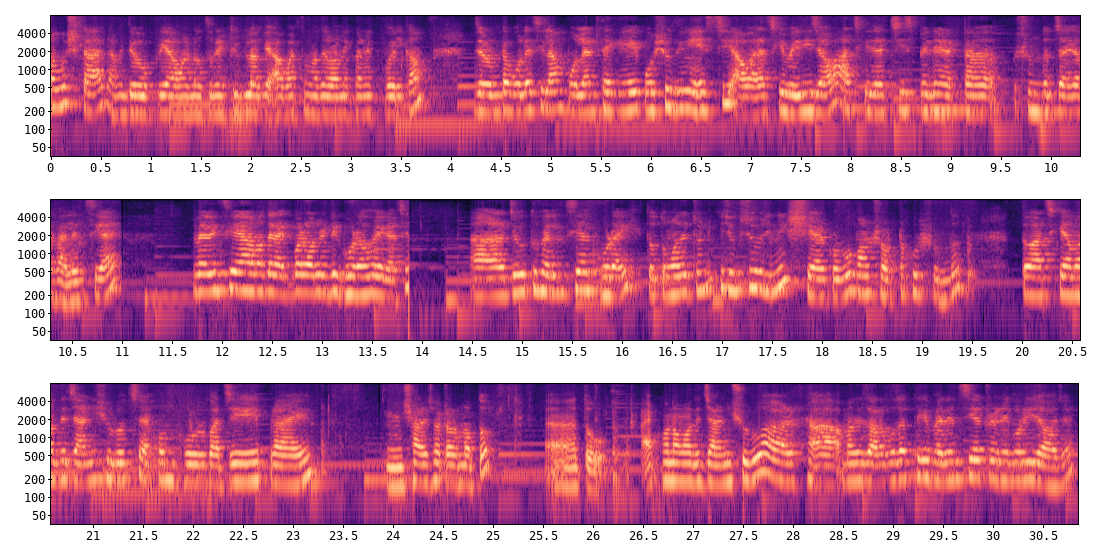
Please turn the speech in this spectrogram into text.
নমস্কার, আমি দেবপ্রিয়া, আমার নতুন একটি ব্লগে আবার তোমাদের অনেক অনেক ওয়েলকাম যেরকমটা বলেছিলাম, পোল্যান্ড থেকে পরশু দিনই এসেছি, আবার আজকে বেরিয়ে যাওয়া। আজকে যাচ্ছি স্পেনের একটা সুন্দর জায়গা ভ্যালেন্সিয়ায় ভ্যালেন্সিয়া আমাদের একবার অলরেডি ঘোরা হয়ে গেছে। আর যেহেতু ভ্যালেন্সিয়া ঘোরাই, তো তোমাদের জন্য কিছু কিছু জিনিস শেয়ার করব, কারণ শহরটা খুব সুন্দর। তো আজকে আমাদের জার্নি শুরু হচ্ছে এখন ভোর বাজে প্রায় সাড়ে ছটার মতো। তো এখন আমাদের জার্নি শুরু আর আমাদের জারাগোজার থেকে ভ্যালেন্সিয়া ট্রেনে করেই যাওয়া যায়।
